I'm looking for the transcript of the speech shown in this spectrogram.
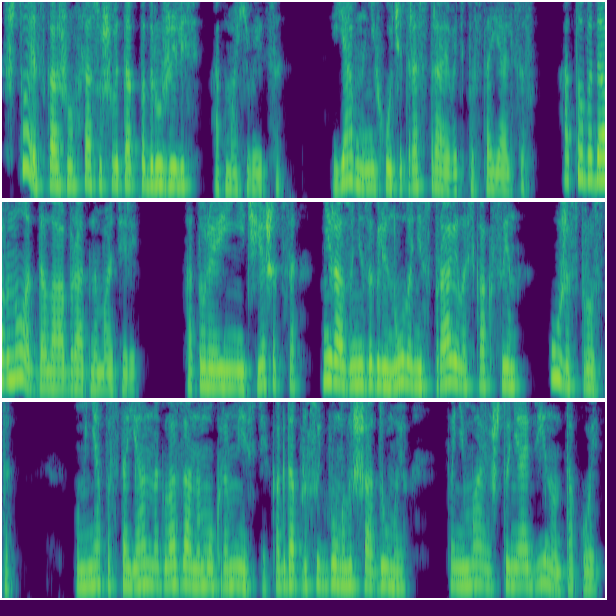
«Что я скажу, раз уж вы так подружились?» – отмахивается. Явно не хочет расстраивать постояльцев, а то бы давно отдала обратно матери, которая и не чешется, ни разу не заглянула, не справилась, как сын. Ужас просто. У меня постоянно глаза на мокром месте, когда про судьбу малыша думаю – Понимаю, что не один он такой,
